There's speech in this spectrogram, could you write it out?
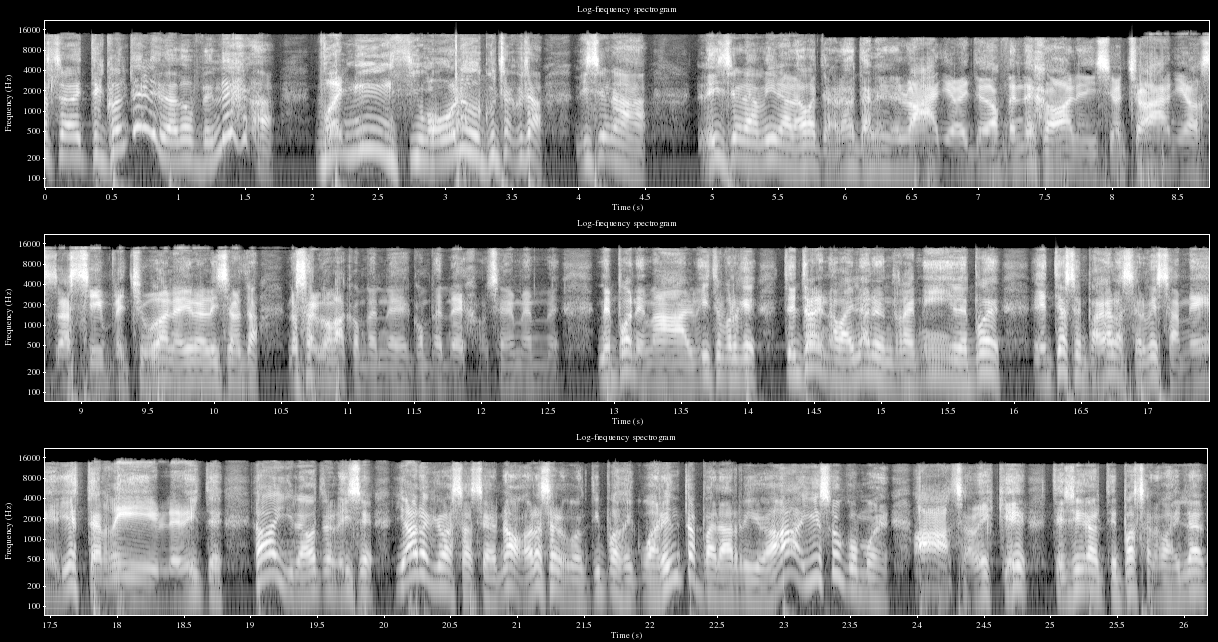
no sabes. ¿Te conté el de las dos pendejas? Buenísimo, boludo. Escucha, escucha. Dice una. Le dice una mina a la otra, no están en el baño, 22 pendejos, 18 años, así, pechugona, y uno le dice a la otra, no salgo más con, pende- con pendejos, eh, me, pone mal, ¿viste? Porque te traen a bailar en remis, después eh, te hacen pagar la cerveza media, es terrible, ¿viste? Ay, y la otra le dice, ¿y ahora qué vas a hacer? No, ahora salgo con tipos de 40 para arriba. Ah, ¿y eso cómo es? Ah, ¿sabés qué? Te llegan, te pasan a bailar,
